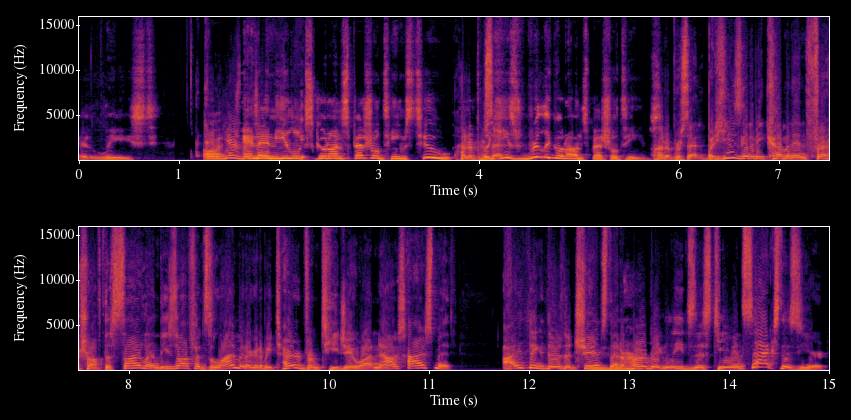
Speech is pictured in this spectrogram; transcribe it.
at least. And, uh, here's the and then he looks good on special teams too. 100%. Like he's really good on special teams. 100%. But he's going to be coming in fresh off the sideline. These offensive linemen are going to be tired from TJ Watt and Alex Highsmith. I think there's a chance mm-hmm. that Herbig leads this team in sacks this year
